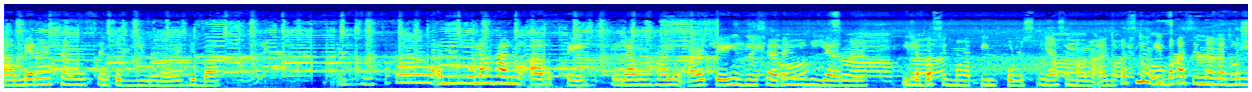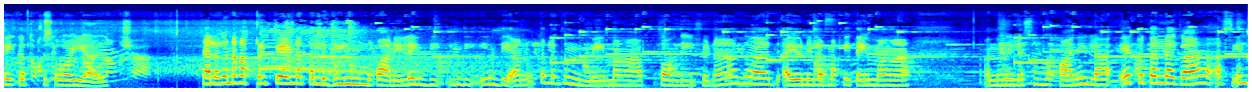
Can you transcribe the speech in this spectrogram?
ah, meron siyang sense of humor, di ba? Saka, ano, walang halong arte. Walang halong arte. Hindi siya nahihiya na ilabas yung mga pimples niya sa mga ano. Kasi yung iba kasi na nag-makeup tutorial, talaga naka-prepare na talaga yung mukha nila. Hindi, hindi, hindi, ano, talagang may mga foundation na agad. Ayaw nila makita yung mga, ano nila sa mukha nila. Ito talaga, as in,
